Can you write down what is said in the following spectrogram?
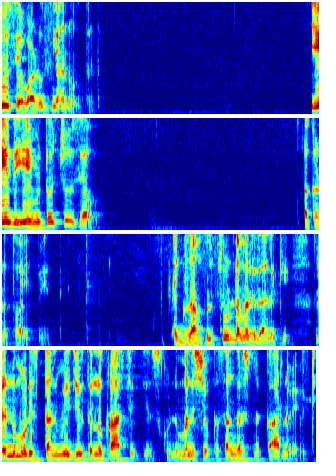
చూసేవాడు జ్ఞానం అవుతాడు ఏది ఏమిటో చూసావు. అక్కడితో అయిపోయింది. ఎగ్జాంపుల్ చూడడం అనే దానికి రెండు మూడు ఇస్తాను. మీ జీవితంలో క్రాస్ చెక్ చేసుకోండి. మనిషి యొక్క సంఘర్షణ కారణం ఏమిటి?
